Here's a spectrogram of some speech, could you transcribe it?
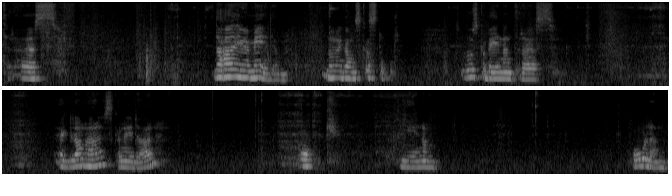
träs. Det här är ju medium. Den är ganska stor. Så då ska benen träs. Öglan här ska ner där. Och genom hålen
